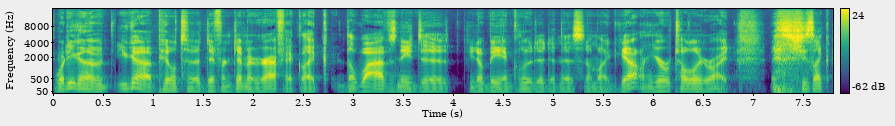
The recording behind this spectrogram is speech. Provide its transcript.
what are you gonna? You gotta appeal to a different demographic. Like the wives need to, you know, be included in this. And I'm like, yeah, you're totally right. She's like,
